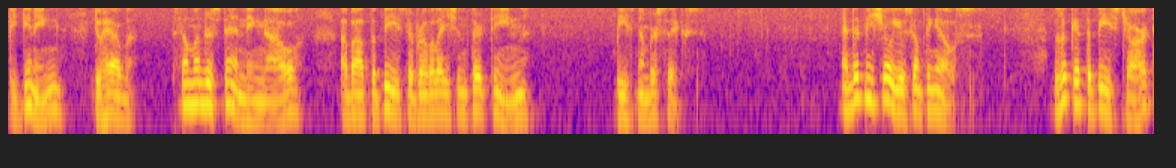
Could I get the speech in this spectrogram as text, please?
beginning to have some understanding now about the beast of Revelation 13, beast number 6. And let me show you something else. Look at the beast chart,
